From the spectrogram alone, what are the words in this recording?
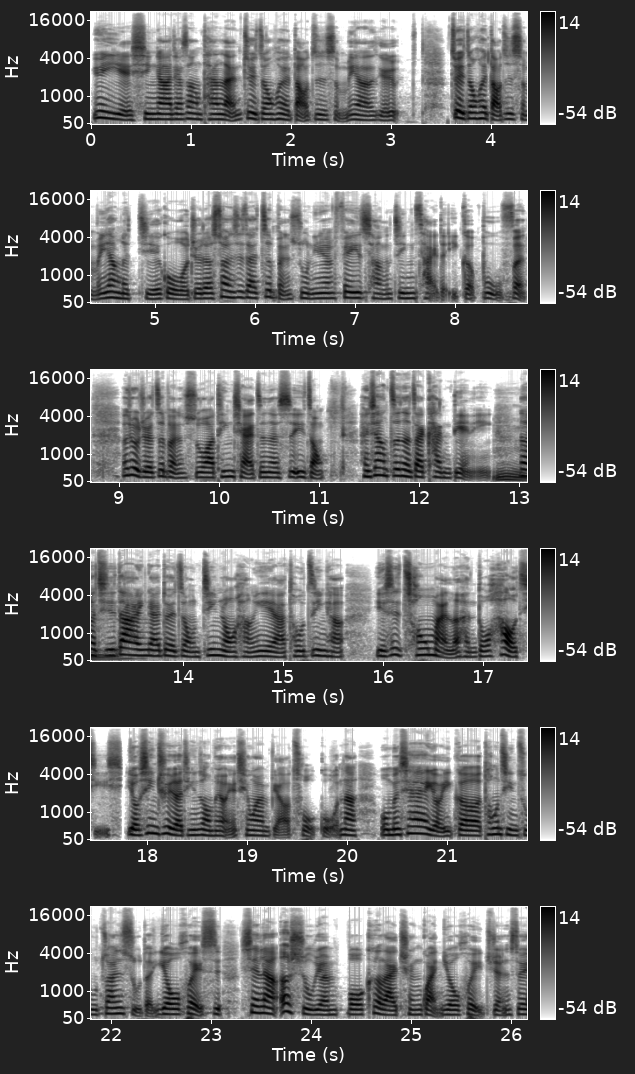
因为野心啊，加上贪婪，最终会导致什么样的？最终会导致什么样的结果？我觉得算是在这本书里面非常精彩的一个部分。而且我觉得这本书啊，听起来真的是一种很像真的在看电影。嗯、那其实大家应该对这种金融行业啊、投资银行也是充满了很多好奇心。有兴趣的听众朋友也千万不要错过。那我们现在有一个通勤族专属的优惠，是限量二十五元博客来全馆优惠券。所以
